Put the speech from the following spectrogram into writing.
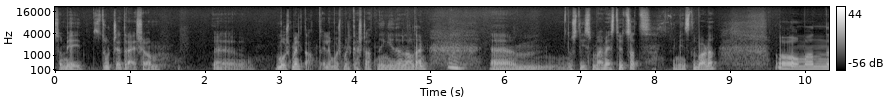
som i stort sett dreier seg om uh, morsmelk, da, eller morsmelkerstatning i den alderen. Mm. Hos de som er mest utsatt, de minste barna. Og om man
